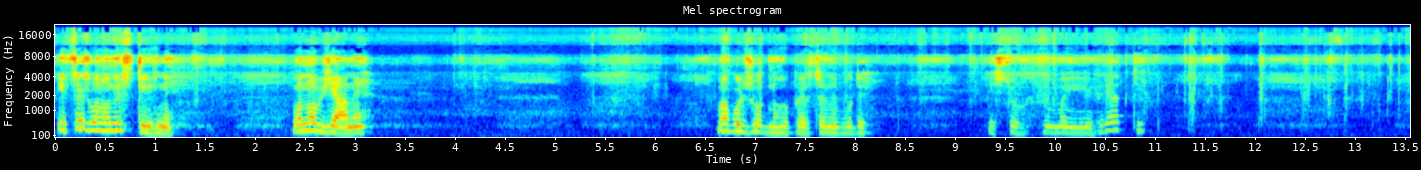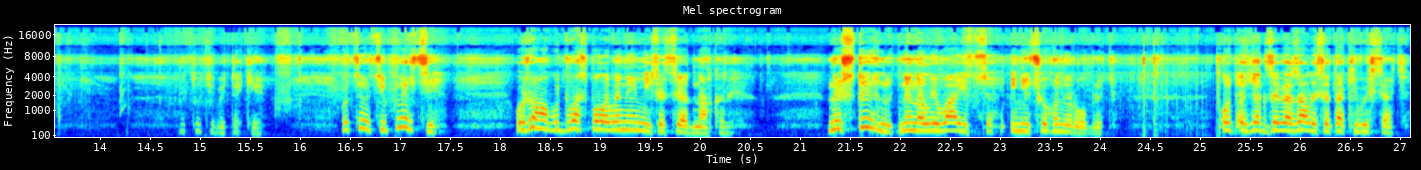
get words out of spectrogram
І це ж воно не стигне. Воно в'яне. Мабуть, жодного перця не буде цього з моєї грядки. Ото тобі таке. Оце оці перці вже, мабуть, два з половиною місяці однакові. Не стигнуть, не наливаються і нічого не роблять. От як зав'язалися, так і висять.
